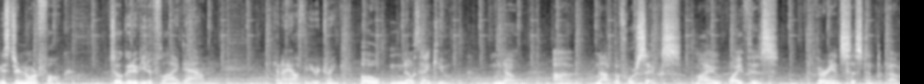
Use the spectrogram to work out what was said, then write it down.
Mr. Norfolk, so good of you to fly down. Can I offer you a drink? Oh, no, thank you. No. Uh, not before six. My wife is very insistent about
